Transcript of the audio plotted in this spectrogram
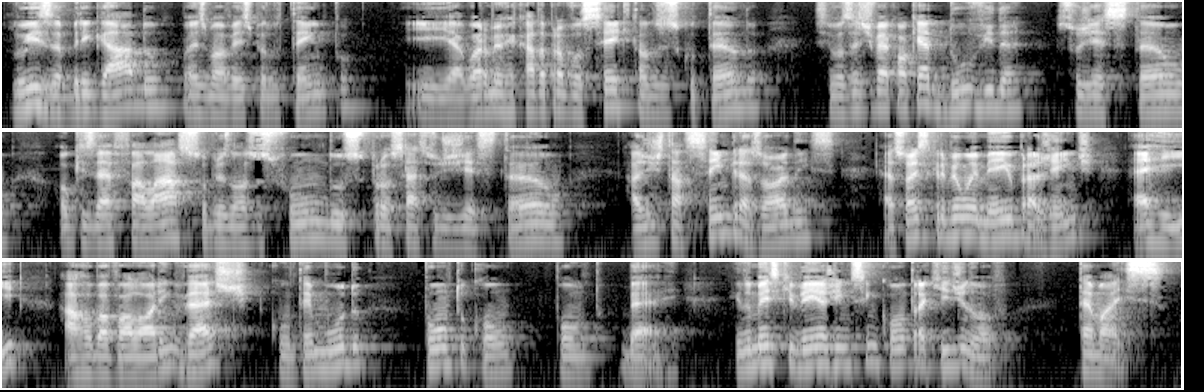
Luísa, obrigado mais uma vez pelo tempo. E agora meu recado para você que está nos escutando. Se você tiver qualquer dúvida, sugestão ou quiser falar sobre os nossos fundos, processo de gestão, a gente está sempre às ordens. É só escrever um e-mail para a gente, ri.valorinvest.com.br. E no mês que vem a gente se encontra aqui de novo. Até mais!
